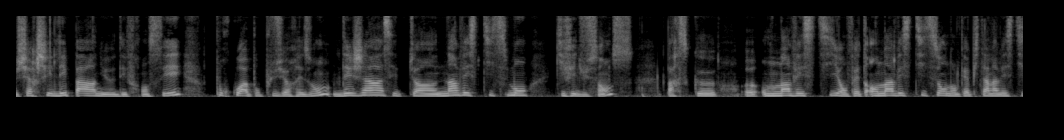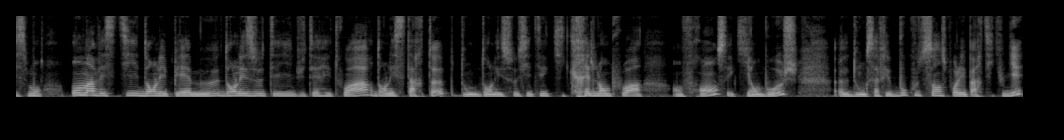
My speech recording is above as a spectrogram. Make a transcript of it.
chercher l'épargne des Français. Pourquoi? Pour plusieurs raisons. Déjà, c'est un investissement qui fait du sens parce que on investit en fait en investissant dans capital investissement, on investit dans les PME, dans les ETI du territoire, dans les start-up, donc dans les sociétés qui créent de l'emploi en France et qui embauchent. Euh, donc ça fait beaucoup de sens pour les particuliers.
